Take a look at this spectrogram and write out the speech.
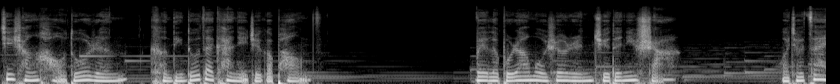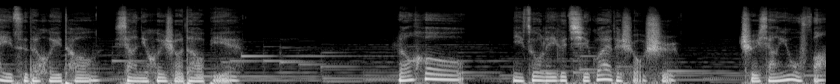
机场好多人，肯定都在看你这个胖子。为了不让陌生人觉得你傻，我就再一次的回头向你挥手道别。然后，你做了一个奇怪的手势，指向右方。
